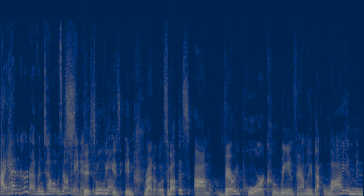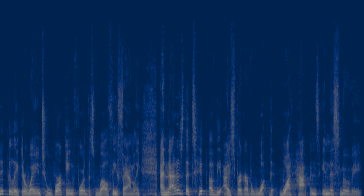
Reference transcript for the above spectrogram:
I hadn't heard of until it was nominated. This movie is incredible. It's about this um, very poor Korean family that lie and manipulate their way into working for this wealthy family. And that is the tip of the iceberg of what, what happens in this movie.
